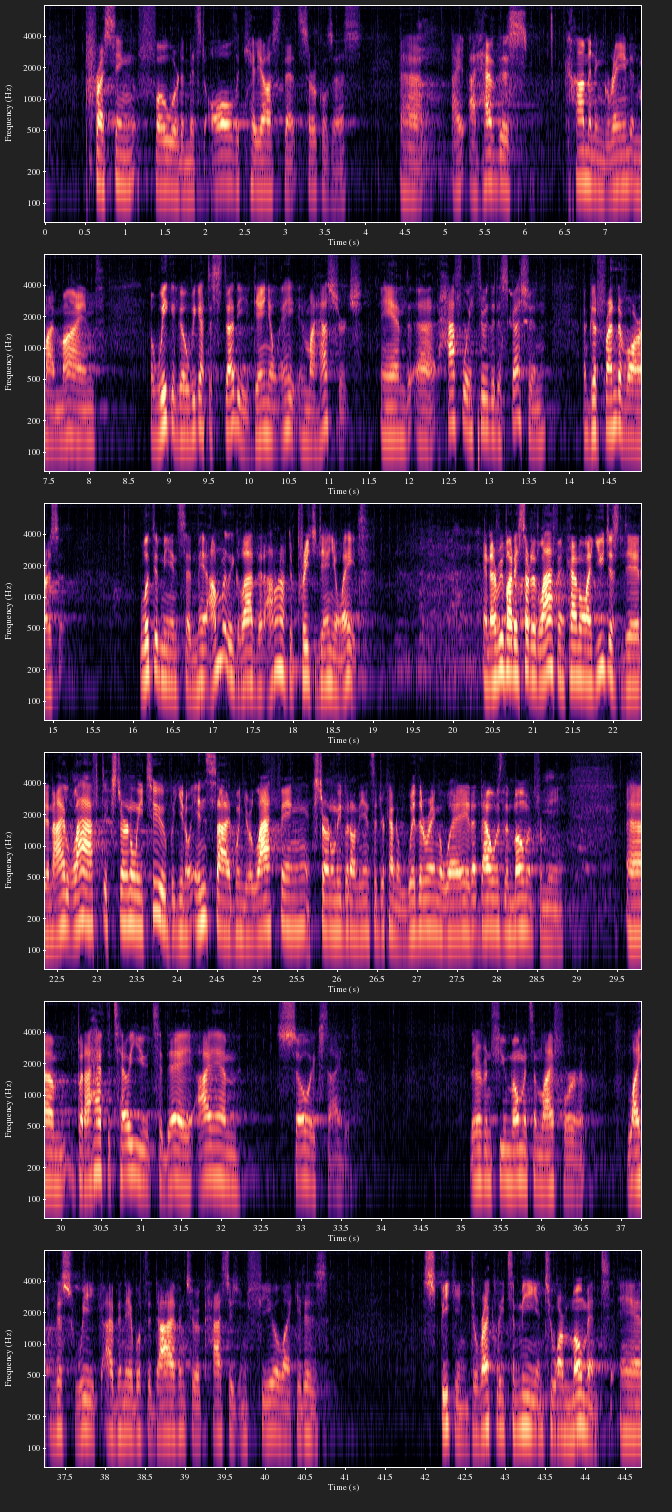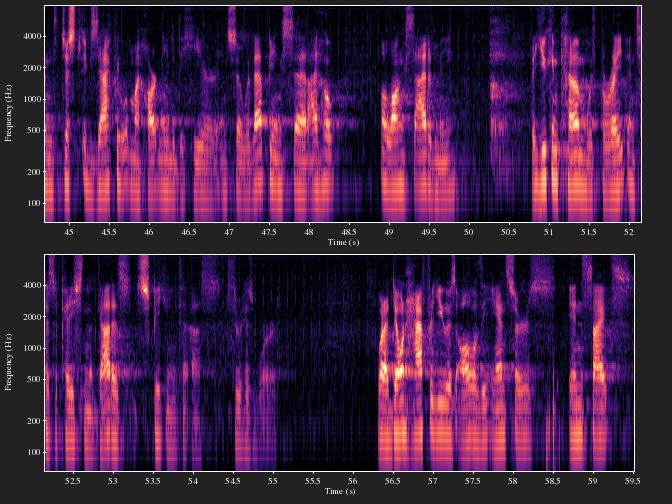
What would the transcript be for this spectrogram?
pressing forward amidst all the chaos that circles us uh, I, I have this comment ingrained in my mind. A week ago, we got to study Daniel 8 in my house church. And uh, halfway through the discussion, a good friend of ours looked at me and said, Man, I'm really glad that I don't have to preach Daniel 8. and everybody started laughing, kind of like you just did. And I laughed externally too, but you know, inside, when you're laughing externally, but on the inside, you're kind of withering away, that, that was the moment for me. Um, but I have to tell you today, I am so excited. There have been few moments in life where, like this week, I've been able to dive into a passage and feel like it is speaking directly to me and to our moment and just exactly what my heart needed to hear. And so, with that being said, I hope alongside of me that you can come with great anticipation that God is speaking to us through His Word. What I don't have for you is all of the answers, insights,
